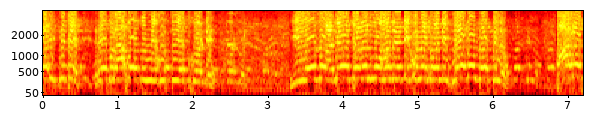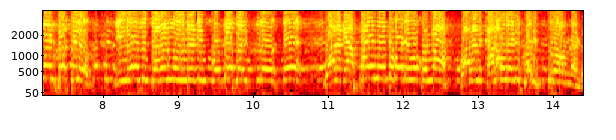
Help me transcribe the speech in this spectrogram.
పరిస్థితి రేపు రాబోతుంది గుర్తు తెచ్చుకోండి ఈ రోజు అదే జగన్మోహన్ రెడ్డికి ఉన్నటువంటి శాసనసభ్యులు జగన్మోహన్ రెడ్డిని కొట్టే పరిస్థితిలో వస్తే వాళ్ళకి కలవకుండా వాళ్ళని కలవలేని పరిస్థితిలో ఉన్నాడు.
